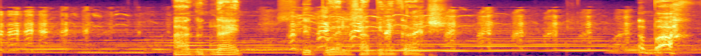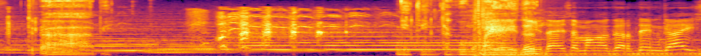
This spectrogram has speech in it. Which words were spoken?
Ah, good night. Sleep well, sabi ni Crush. Aba, grabe. Ngiting tagumpay, idol. Dito tayo sa mga garden guys.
